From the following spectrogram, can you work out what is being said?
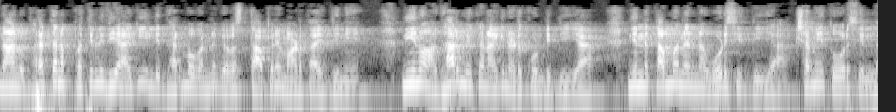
ನಾನು ಭರತನ ಪ್ರತಿನಿಧಿಯಾಗಿ ಇಲ್ಲಿ ಧರ್ಮವನ್ನು ವ್ಯವಸ್ಥಾಪನೆ ಮಾಡ್ತಾ ಇದ್ದೀನಿ. ನೀನು ಅಧಾರ್ಮಿಕನಾಗಿ ನಡ್ಕೊಂಡಿದ್ದೀಯಾ? ನಿನ್ನ ತಮ್ಮನನ್ನು ಓಡಿಸಿದ್ದೀಯಾ? ಕ್ಷಮೆ ತೋರಿಸಿಲ್ಲ.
